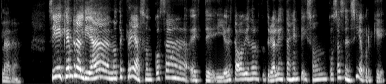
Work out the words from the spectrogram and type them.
Claro. Sí, es que en realidad no te creas, son cosas, este, y yo estaba viendo los tutoriales de esta gente y son cosas sencillas, porque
